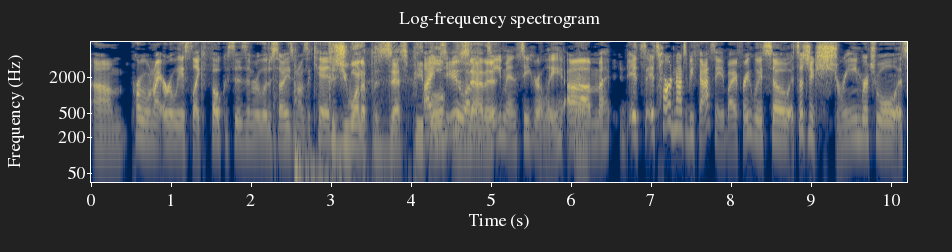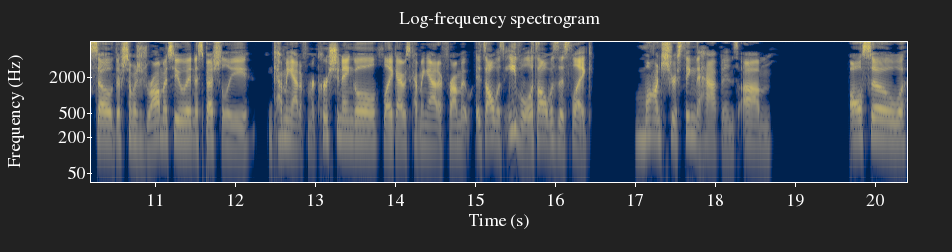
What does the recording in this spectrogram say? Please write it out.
Um, probably one of my earliest like focuses in religious studies when I was a kid. Because you want to possess people. I do. Is I'm that a it? demon secretly. Um, it's it's hard not to be fascinated by it. Frankly, it's so it's such an extreme ritual. It's so there's so much drama to it, and especially coming at it from a Christian angle, like I was coming at it from it. It's always evil. It's always this like monstrous thing that happens. Um, also,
